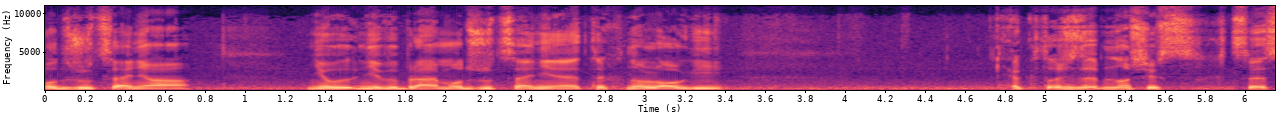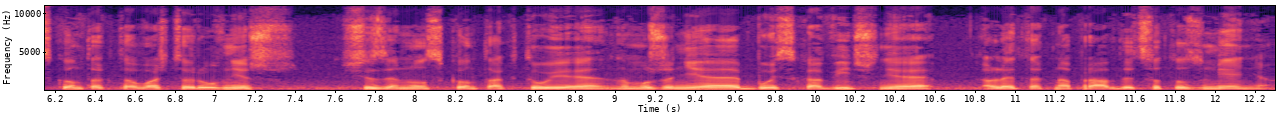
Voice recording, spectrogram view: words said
odrzucenia, nie, nie wybrałem odrzucenie technologii. Jak ktoś ze mną się chce skontaktować, to również się ze mną skontaktuje. No może nie błyskawicznie, ale tak naprawdę co to zmienia?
